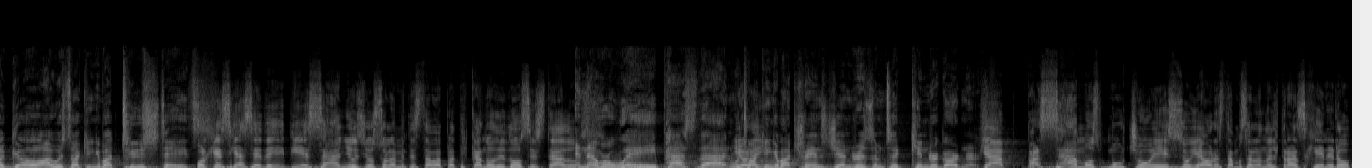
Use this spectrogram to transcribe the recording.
ago I was talking about two states, Porque si hace de 10 años yo solamente estaba platicando de dos estados, and now we're way past that, and Y we're talking about transgenderism to kindergartners. ya pasamos mucho eso y ahora estamos hablando del transgénero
